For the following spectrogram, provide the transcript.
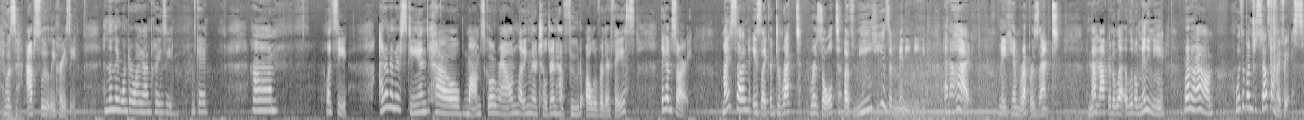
It was absolutely crazy. And then they wonder why I'm crazy. Okay? Um let's see. I don't understand how moms go around letting their children have food all over their face. Like I'm sorry. My son is like a direct result of me. He is a mini me, and I make him represent. And I'm not going to let a little mini me run around with a bunch of stuff on my face.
